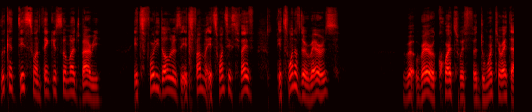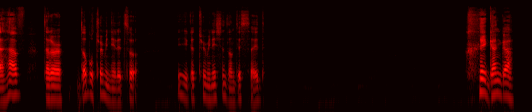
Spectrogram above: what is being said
Look at this one. Thank you so much, Barry. It's forty dollars. It's from. It's one sixty five. It's one of the rares. R- rare quartz with uh, dumortierite I have that are double terminated. So, here you got terminations on this side. Hey Ganga,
